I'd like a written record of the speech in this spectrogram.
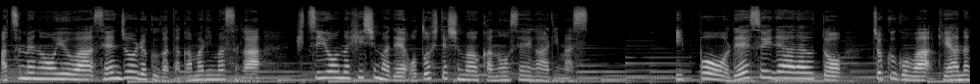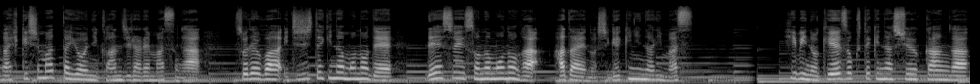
厚めのお湯は洗浄力が高まりますが必要な皮脂まで落としてしまう可能性があります一方冷水で洗うと直後は毛穴が引き締まったように感じられますがそれは一時的なもので冷水そのものが肌への刺激になります日々の継続的な習慣が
